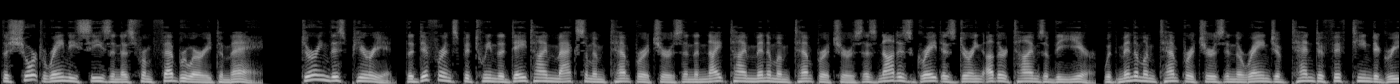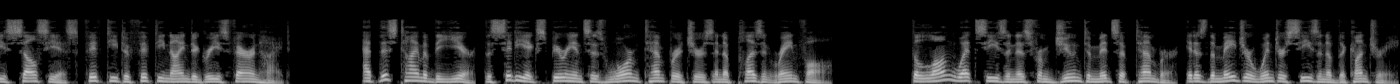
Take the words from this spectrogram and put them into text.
The short rainy season is from February to May. During this period, the difference between the daytime maximum temperatures and the nighttime minimum temperatures is not as great as during other times of the year, with minimum temperatures in the range of 10 to 15 degrees Celsius 50 to 59 degrees Fahrenheit. At this time of the year, the city experiences warm temperatures and a pleasant rainfall. The long wet season is from June to mid-September, it is the major winter season of the country.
